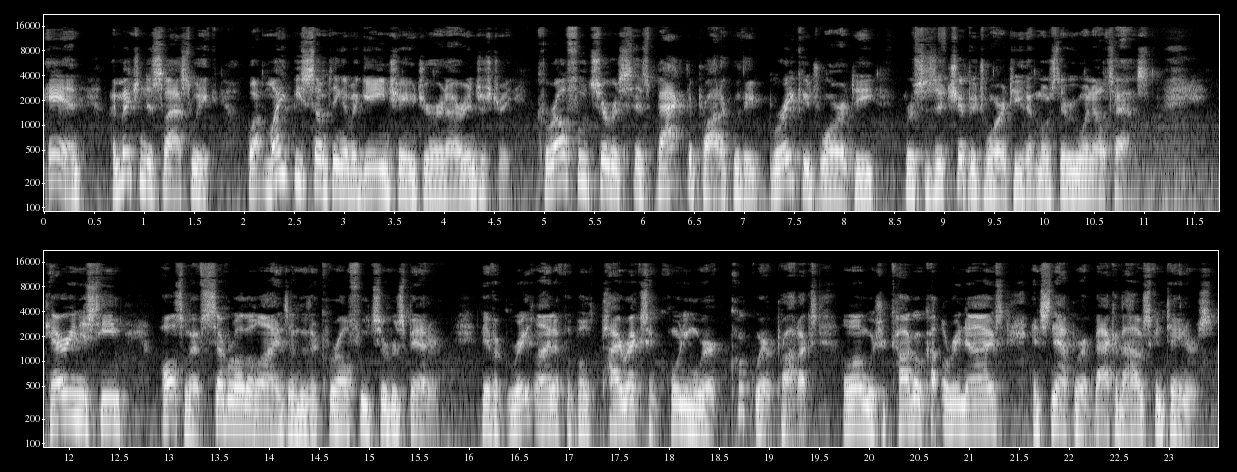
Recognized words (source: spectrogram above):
And I mentioned this last week what might be something of a game changer in our industry. Corelle Food Service has backed the product with a breakage warranty versus a chippage warranty that most everyone else has. Terry and his team also have several other lines under the Corelle Food Service banner. They have a great lineup of both Pyrex and Corningware cookware products, along with Chicago cutlery knives and Snapware back of the house containers.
